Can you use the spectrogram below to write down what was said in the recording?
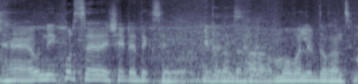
হ্যাঁ উনি করছে সেটা দেখছে। দোকানটা দেখছে? হ্যাঁ মোবাইলের দোকান ছিল।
